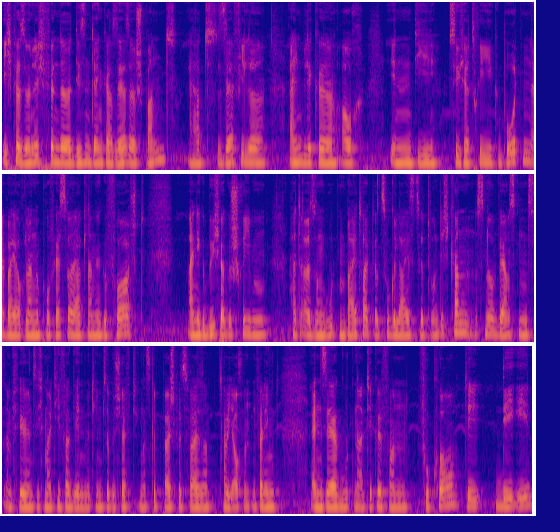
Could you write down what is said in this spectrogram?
Ich persönlich finde diesen Denker sehr, sehr spannend. Er hat sehr viele Einblicke auch in die Psychiatrie geboten. Er war ja auch lange Professor, er hat lange geforscht einige Bücher geschrieben, hat also einen guten Beitrag dazu geleistet und ich kann es nur wärmstens empfehlen, sich mal tiefergehend mit ihm zu beschäftigen. Es gibt beispielsweise, habe ich auch unten verlinkt, einen sehr guten Artikel von Foucault.de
